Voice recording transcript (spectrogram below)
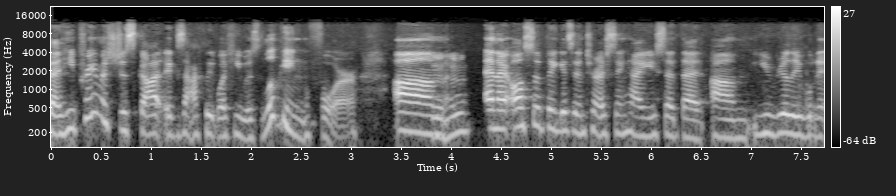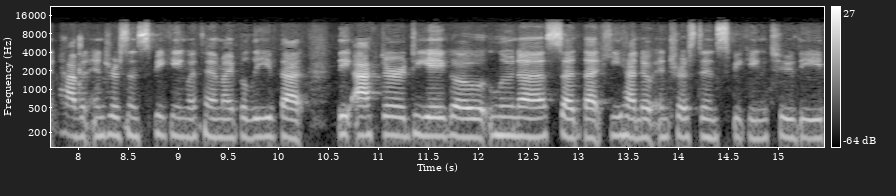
that he pretty much just got exactly what he was looking for. Um, mm-hmm. And I also think it's interesting how you said that um, you really wouldn't have an interest in speaking with him. I believe that the actor Diego Luna said that he had no interest in speaking to the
